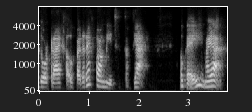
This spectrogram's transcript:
doorkrijgen, ook bij de rechtbank niet. Ik dacht, ja, oké, maar ja,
